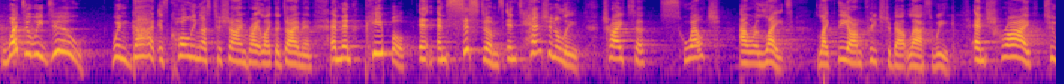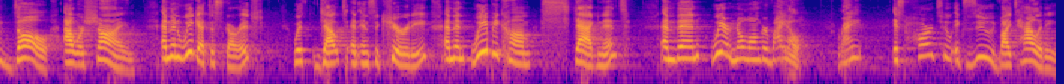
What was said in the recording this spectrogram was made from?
What do we do when God is calling us to shine bright like a diamond? And then people and, and systems intentionally try to squelch our light, like Theon preached about last week, and try to dull our shine. And then we get discouraged with doubt and insecurity, and then we become stagnant, and then we are no longer vital, right? It's hard to exude vitality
